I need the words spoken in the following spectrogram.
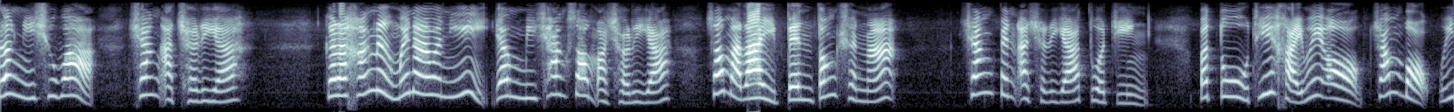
รื่องนี้ชื่อว่า ช่างอัจฉริยะกระครั้งหนึ่งไม่นานวันนี้ยังมีช่างซ่อมอัจฉริยะซ่อมอะไรเป็นต้องชนะ ช่างเป็นอัจฉริยะตัวจริง ประตูที่ไขไม่ออก ช่างบอกวิ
